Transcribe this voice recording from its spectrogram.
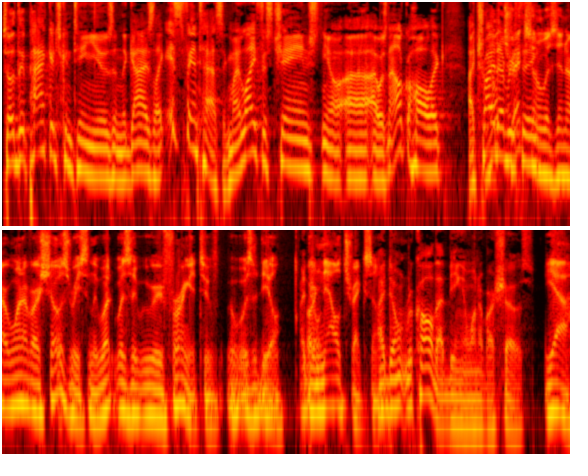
So the package continues, and the guy's like, "It's fantastic. My life has changed. You know, uh, I was an alcoholic. I tried everything." Naltrexone was in our one of our shows recently. What was it we were referring it to? What was the deal? or don't- naltrexone. I don't recall that being in one of our shows. yeah,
